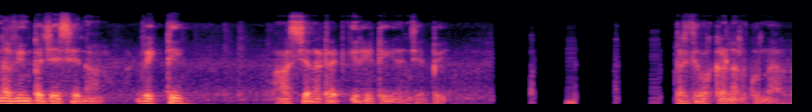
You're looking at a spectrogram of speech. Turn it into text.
నవ్వింపజేసిన వ్యక్తి హాస్య నట కిరీటి అని చెప్పి ప్రతి ఒక్కళ్ళు అనుకున్నారు.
